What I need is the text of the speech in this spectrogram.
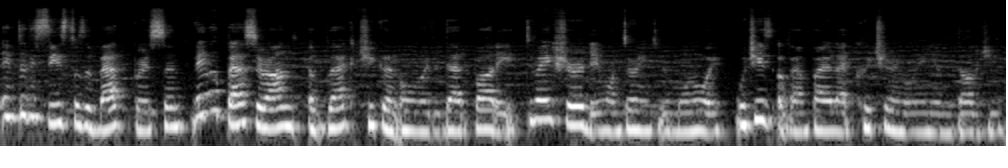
If the deceased was a bad person, they will pass around a black chicken over the dead body to make sure they won't turn into a moroi, which is a vampire-like creature in Romanian mythology.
